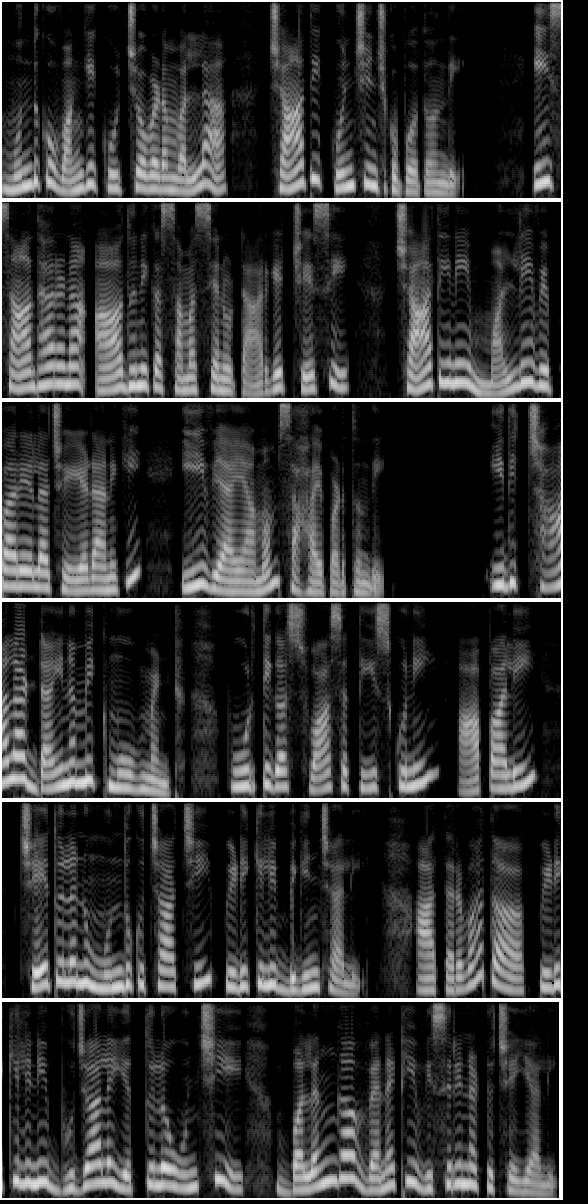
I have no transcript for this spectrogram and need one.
ముందుకు వంగి కూర్చోవడం వల్ల ఛాతి కుంచుకుపోతోంది ఈ సాధారణ ఆధునిక సమస్యను టార్గెట్ చేసి ఛాతీని మళ్ళీ విప్పారేలా చేయడానికి ఈ వ్యాయామం సహాయపడుతుంది. ఇది చాలా డైనమిక్ మూవ్మెంట్. పూర్తిగా శ్వాస తీసుకుని ఆపాలి చేతులను ముందుకు చాచి పిడికిలి బిగించాలి. ఆ తర్వాత పిడికిలిని భుజాల ఎత్తులో ఉంచి బలంగా వెనటి విసిరినట్టు చెయ్యాలి.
